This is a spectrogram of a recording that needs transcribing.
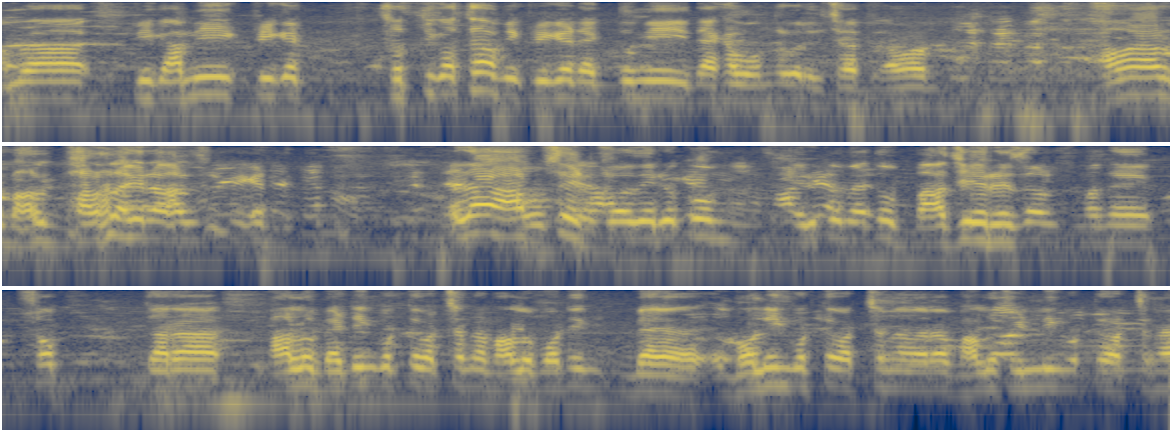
আমরা আমি ক্রিকেট সত্যি কথা আমি ক্রিকেট একদমই দেখা বন্ধ করে দিচ্ছি। আমার আমার আর ভালো ভালো লাগে না ক্রিকেট এটা আপসেট এরকম এরকম এত বাজে রেজাল্ট মানে সব তারা ভালো ব্যাটিং করতে পারছে না, ভালো বটিং বোলিং করতে পারছে না, তারা ভালো ফিল্ডিং করতে পারছে না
